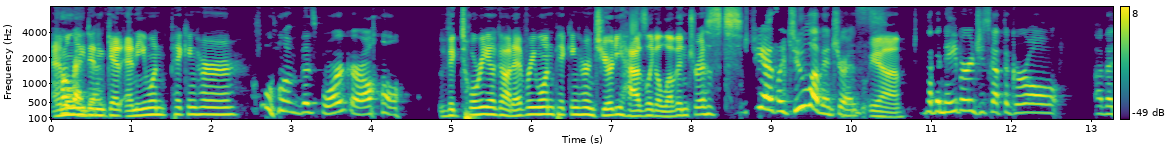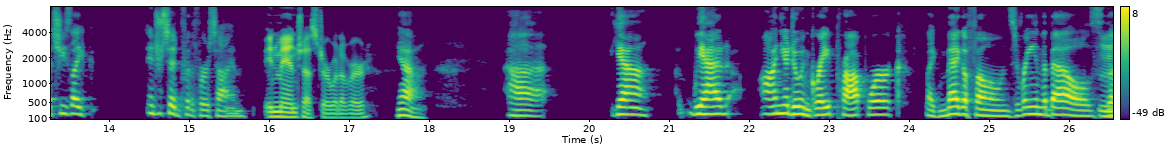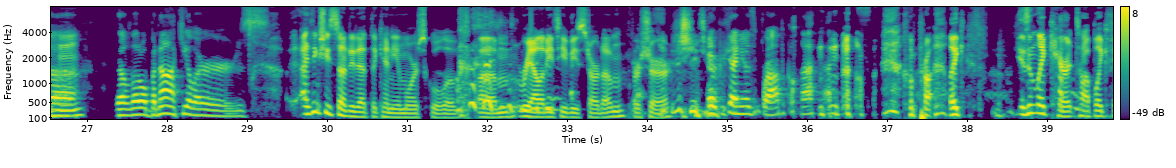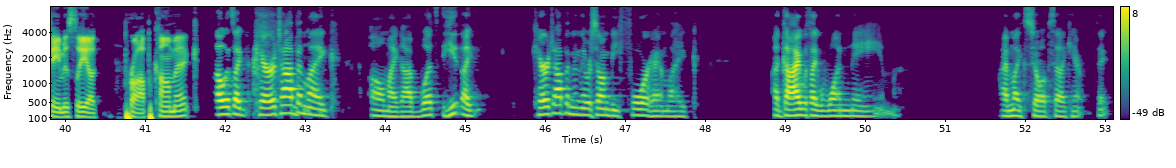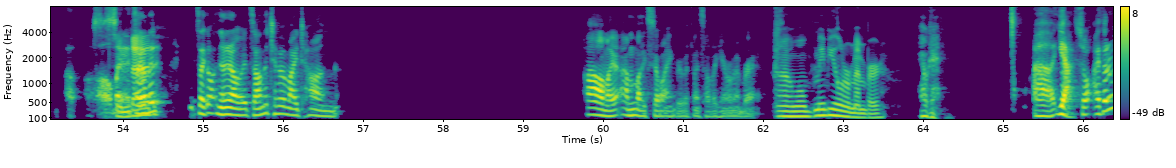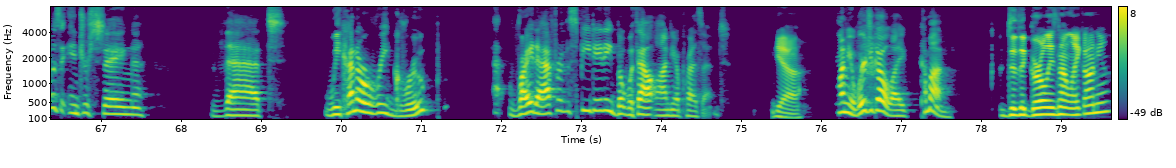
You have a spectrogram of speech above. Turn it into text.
Emily Horrendous. didn't get anyone picking her. this poor girl. Victoria got everyone picking her, and she already has like a love interest. She has like two love interests. Yeah. She's got the neighbor and she's got the girl uh, that she's like interested for the first time. In Manchester, or whatever. Yeah. Uh yeah. We had Anya doing great prop work, like megaphones, ringing the bells, Mhm. the the little binoculars. I think she studied at the Kenya Moore School of um, Reality TV Stardom for sure. she took Kenya's prop class. A pro- like, isn't like Carrot Top like famously a prop comic? Oh, it's like Carrot Top and like, oh my god, what's he like Carrot Top and then there was someone before him, like a guy with like one name. I'm like so upset I can't think. Oh, oh my- it's, like the- it's like no, no, it's on the tip of my tongue. Oh my! I'm like so angry with myself. I can't remember it. Oh well, maybe you'll remember. Okay. Uh, yeah. So I thought it was interesting that we kind of regroup right after the speed dating, but without Anya present. Yeah. Anya, where'd you go? Like, come on. Do the girlies not like Anya?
